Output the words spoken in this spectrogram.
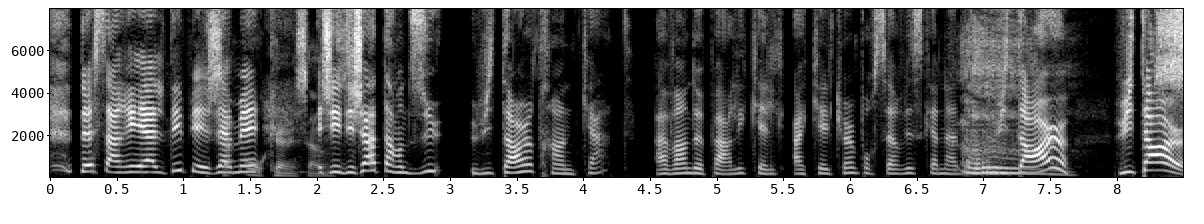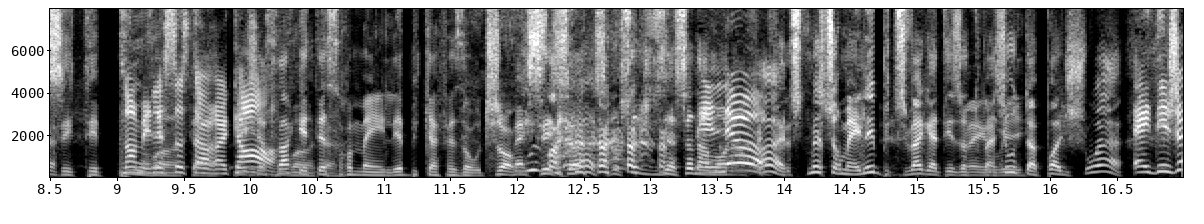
de sa réalité. Puis Ça jamais. aucun sens. J'ai déjà attendu 8h34 avant de parler quel- à quelqu'un pour Service Canada. 8 heures? 8 heures? C'était Non, mais là, ça, c'est un record. J'espère qu'elle était sur main libre et qu'elle faisait autre chose. Ben, c'est ça, c'est pour ça que je disais ça dans Mais mon là- affaire. Tu te mets sur main libre puis tu vagues à tes occupations, oui. t'as pas le choix. Hey, déjà,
